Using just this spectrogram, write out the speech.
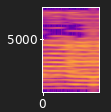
Babylon.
